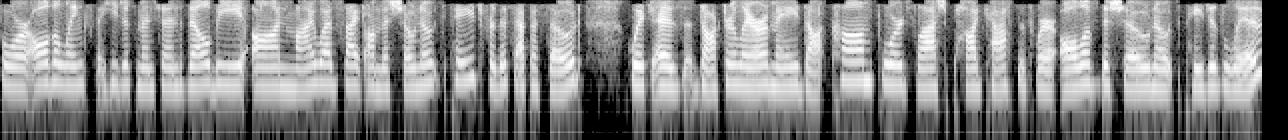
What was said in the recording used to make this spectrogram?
for all the links that he just mentioned, they'll be on my website on the show notes page for this episode, which is drlaramay.com forward slash podcast is where all of the show notes pages live.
